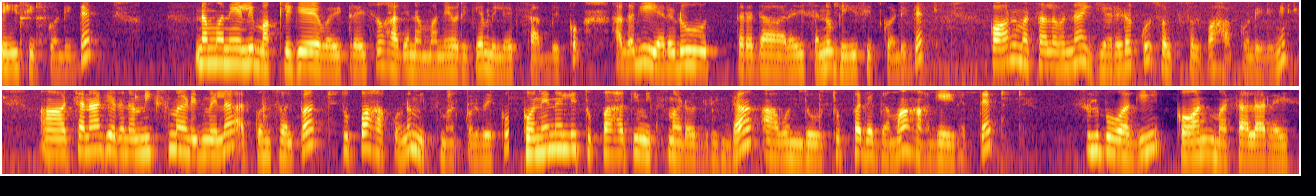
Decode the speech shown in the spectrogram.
ಬೇಯಿಸಿಟ್ಕೊಂಡಿದ್ದೆ ನಮ್ಮ ಮನೆಯಲ್ಲಿ ಮಕ್ಕಳಿಗೆ ವೈಟ್ ರೈಸು ಹಾಗೆ ನಮ್ಮ ಮನೆಯವರಿಗೆ ಮಿಲೆಟ್ಸ್ ಆಗಬೇಕು. ಹಾಗಾಗಿ ಎರಡು ಥರದ ರೈಸನ್ನು ಬೇಯಿಸಿಟ್ಕೊಂಡಿದ್ದೆ ಕಾರ್ನ್ ಮಸಾಲವನ್ನು ಎರಡಕ್ಕೂ ಸ್ವಲ್ಪ ಸ್ವಲ್ಪ ಹಾಕ್ಕೊಂಡಿದ್ದೀನಿ. ಚೆನ್ನಾಗಿ ಅದನ್ನು ಮಿಕ್ಸ್ ಮಾಡಿದ ಮೇಲೆ ಅದಕ್ಕೊಂದು ಸ್ವಲ್ಪ ತುಪ್ಪ ಹಾಕ್ಕೊಂಡು ಮಿಕ್ಸ್ ಮಾಡ್ಕೊಳ್ಬೇಕು. ಕೊನೆಯಲ್ಲಿ ತುಪ್ಪ ಹಾಕಿ ಮಿಕ್ಸ್ ಮಾಡೋದ್ರಿಂದ ಆ ಒಂದು ತುಪ್ಪದ ಘಮ ಹಾಗೆ ಇರುತ್ತೆ. ಸುಲಭವಾಗಿ ಕಾರ್ನ್ ಮಸಾಲ ರೈಸ್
